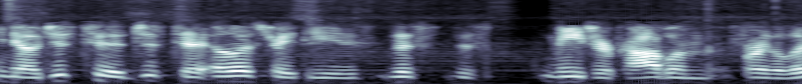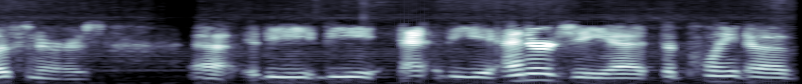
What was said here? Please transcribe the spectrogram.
you know, just to just to illustrate these this this major problem for the listeners, uh, the the the energy at the point of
